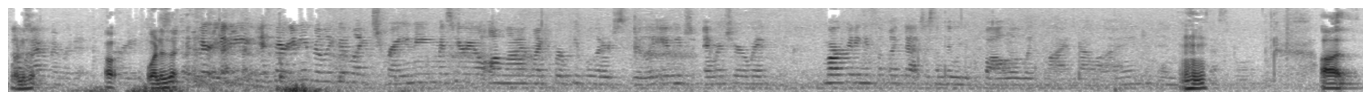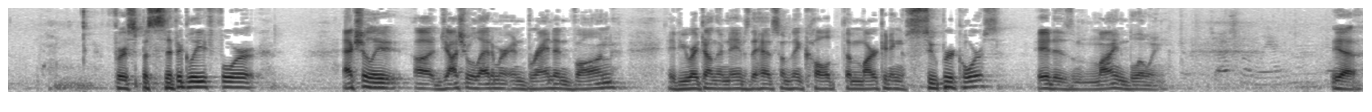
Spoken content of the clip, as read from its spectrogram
What is it? I remembered it. Oh, what is it? Is there any, is there any really good like training material online, like for people that are just really image, amateur with marketing and stuff like that? Just something we can follow like line by line and be Mhm. successful? Uh, for specifically for, actually, uh, Joshua Latimer and Brandon Vaughn, if you write down their names, they have something called the Marketing Super Course. It is mind blowing. Joshua Latimer? Yeah.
